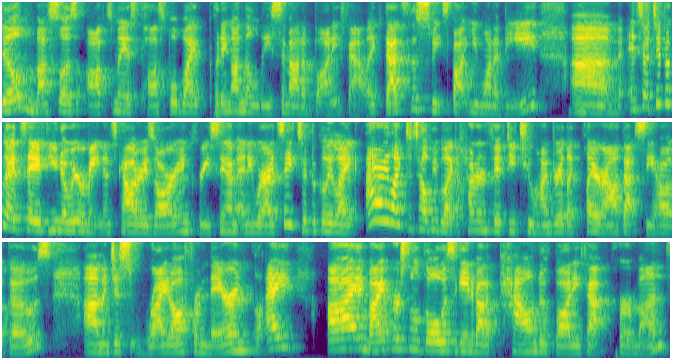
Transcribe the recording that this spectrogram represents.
build muscle as optimally as possible by putting on the least amount of body fat. Like that's the sweet spot you want to be. Um, and so typically I'd say if you know where your maintenance calories are, increasing them anywhere, I'd say typically like I like to tell people like 150, 200, like play around with that, see how it goes. Um, and just ride off from there. And I I my personal goal was to gain about a pound of body fat per month.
